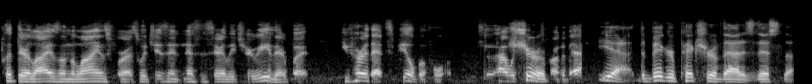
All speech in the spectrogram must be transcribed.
put their lives on the lines for us, which isn't necessarily true either. But you've heard that spiel before. So how would sure. you respond to that? Yeah, the bigger picture of that is this though.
